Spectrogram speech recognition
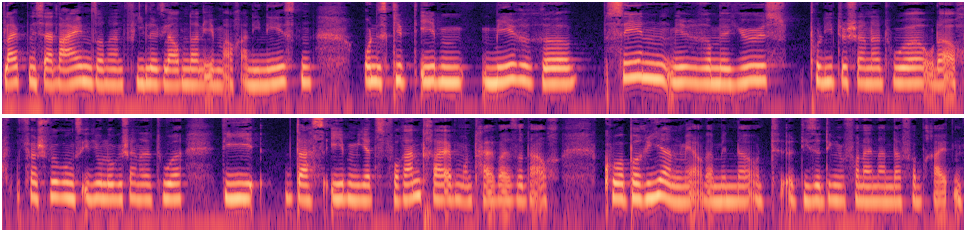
bleibt nicht allein, sondern viele glauben dann eben auch an die nächsten. Und es gibt eben mehrere Szenen, mehrere Milieus, politischer Natur oder auch verschwörungsideologischer Natur, die das eben jetzt vorantreiben und teilweise da auch kooperieren, mehr oder minder, und äh, diese Dinge voneinander verbreiten.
